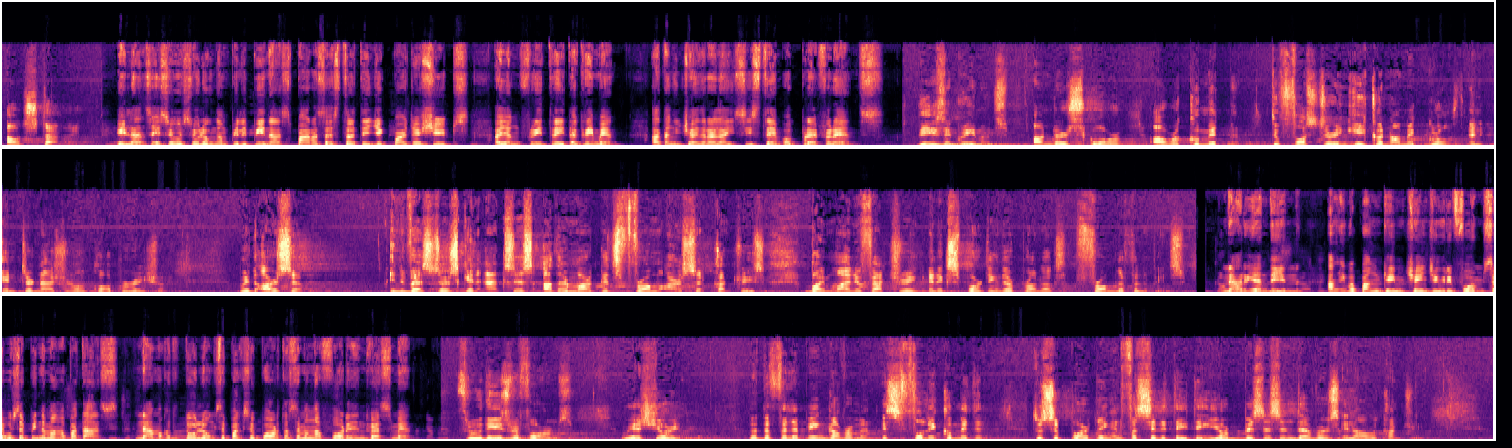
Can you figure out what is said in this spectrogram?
outstanding. Ilan sa isusulong ng Pilipinas para sa strategic partnerships ay ang Free Trade Agreement at ang Generalized System of Preference. These agreements underscore our commitment to fostering economic growth and international cooperation. With RCEP, investors can access other markets from RCEP countries by manufacturing and exporting their products from the Philippines. Nariyan din ang iba pang game-changing reforms sa usapin ng mga batas na makatutulong sa pagsuporta sa mga foreign investment. Through these reforms, we assure you that the Philippine government is fully committed to supporting and facilitating your business endeavors in our country.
